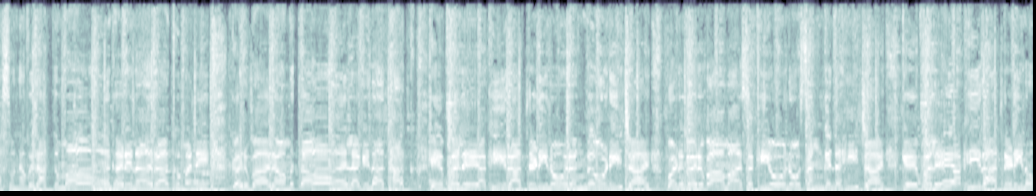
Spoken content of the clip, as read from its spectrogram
આસો નવરાતમાં ઘર ના રાખ મને. ગરબા રમતા લાગે ના થાક કે ભલે આખી રાતડીનો રંગ ઉડી જાય પણ ગરબામાં સખીઓનો સંગ નહીં જાય. કે ભલે આખી રાતડીનો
